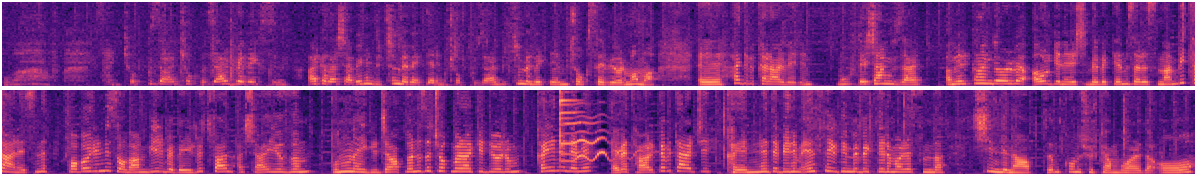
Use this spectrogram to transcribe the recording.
Wow. Sen çok güzel, çok özel bir bebeksin. Arkadaşlar benim bütün bebeklerim çok güzel. Bütün bebeklerimi çok seviyorum ama e, hadi bir karar verin. Muhteşem güzel. Amerikan Girl ve Our Generation bebeklerimiz arasından bir tanesini favoriniz olan bir bebeği lütfen aşağıya yazın. Bununla ilgili cevaplarınızı çok merak ediyorum. Kayanine mi? Evet harika bir tercih. Kayanine de benim en sevdiğim bebeklerim arasında. Şimdi ne yaptım? Konuşurken bu arada oh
